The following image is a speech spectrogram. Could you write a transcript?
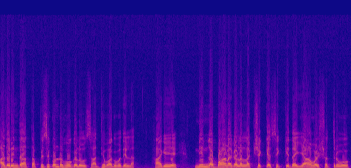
ಅದರಿಂದ ತಪ್ಪಿಸಿಕೊಂಡು ಹೋಗಲು ಸಾಧ್ಯವಾಗುವುದಿಲ್ಲ. ಹಾಗೆಯೇ ನಿನ್ನ ಬಾಣಗಳ ಲಕ್ಷ್ಯಕ್ಕೆ ಸಿಕ್ಕಿದ ಯಾವ ಶತ್ರುವು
